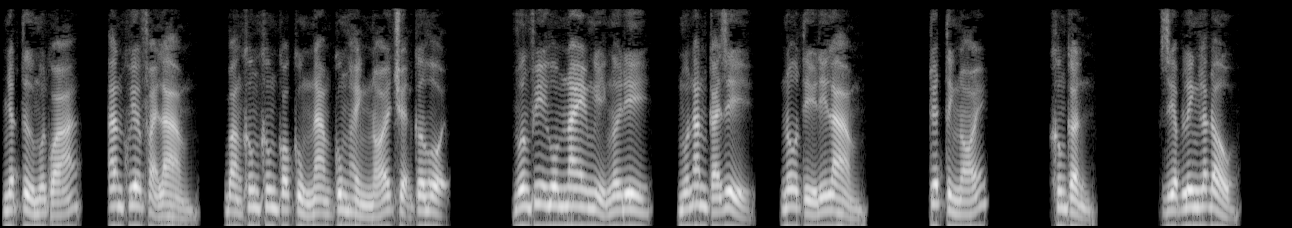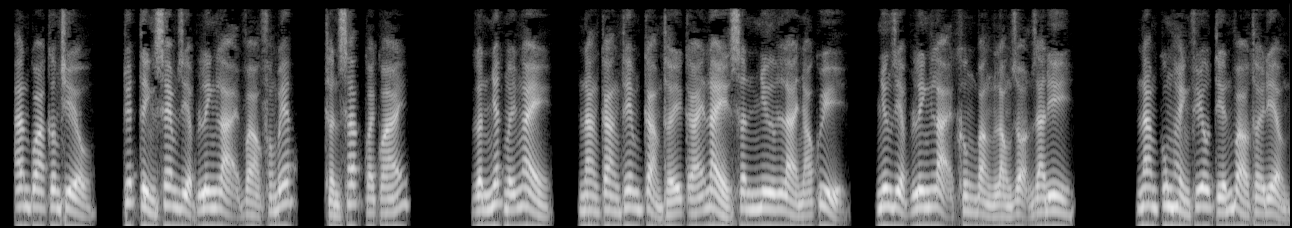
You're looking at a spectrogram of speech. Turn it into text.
Nhật tử muốn quá, ăn khuya phải làm, bằng không không có cùng Nam Cung Hành nói chuyện cơ hội. Vương Phi hôm nay nghỉ ngơi đi, muốn ăn cái gì, nô tỳ đi làm. Tuyết tình nói. Không cần. Diệp Linh lắc đầu. Ăn qua cơm chiều, Tuyết tình xem Diệp Linh lại vào phòng bếp, thần sắc quái quái. Gần nhất mấy ngày, nàng càng thêm cảm thấy cái này sân như là nháo quỷ, nhưng Diệp Linh lại không bằng lòng dọn ra đi. Nam Cung Hành phiêu tiến vào thời điểm,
